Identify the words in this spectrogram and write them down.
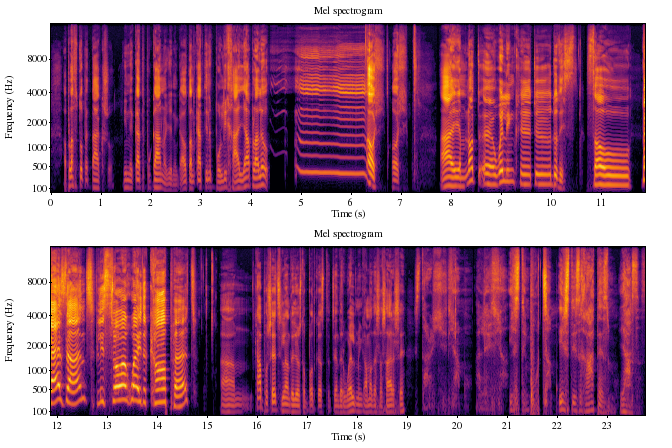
Απλά θα το πετάξω. Είναι κάτι που κάνω γενικά. Όταν κάτι είναι πολύ χάλια, απλά λέω. όχι, όχι. I am not uh, willing uh, to do this. So, peasants, please throw away the carpet. Um, Κάπως έτσι λέω να τελειώσει το podcast. It's underwhelming. Άμα δεν σας άρεσε, στα αρχίδια μου. Αλήθεια. Ή στην πούτσα μου. Ή στι γάτες μου. Γεια σας.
